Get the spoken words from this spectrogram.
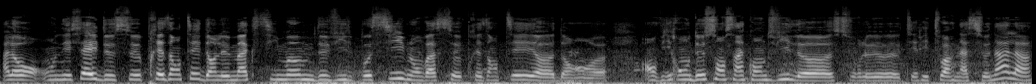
Alors, on essaye de se présenter dans le maximum de villes possibles. On va se présenter euh, dans euh, environ 250 villes euh, sur le territoire national.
